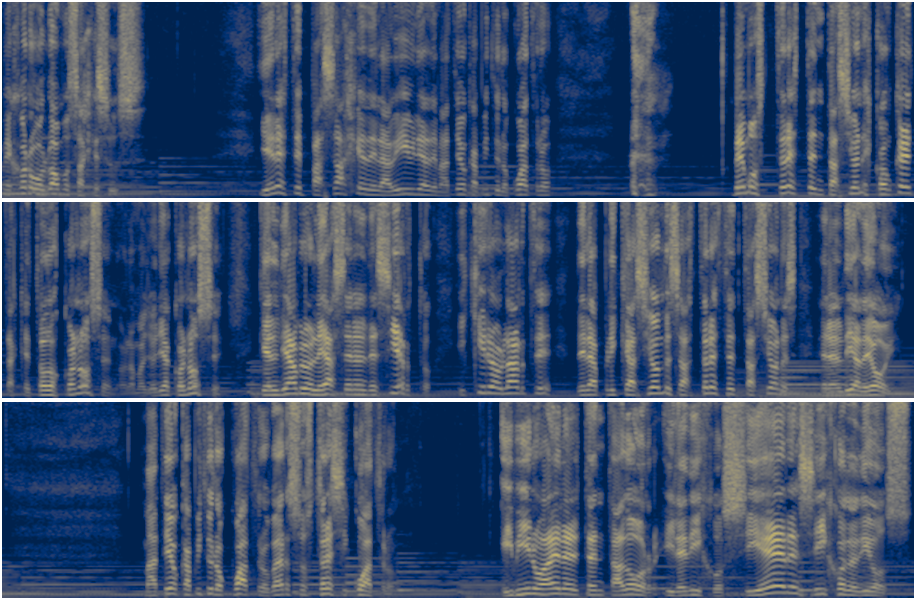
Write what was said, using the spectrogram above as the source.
mejor volvamos a Jesús. Y en este pasaje de la Biblia de Mateo capítulo 4, vemos tres tentaciones concretas que todos conocen, o la mayoría conoce, que el diablo le hace en el desierto. Y quiero hablarte de la aplicación de esas tres tentaciones en el día de hoy. Mateo capítulo 4, versos 3 y 4. Y vino a él el tentador y le dijo, si eres hijo de Dios,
